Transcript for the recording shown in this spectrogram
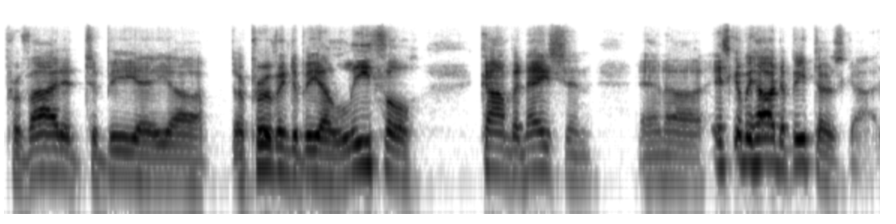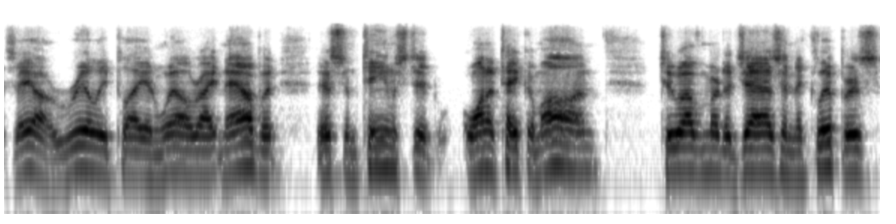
provided to be a, uh, they're proving to be a lethal combination. And uh, it's going to be hard to beat those guys. They are really playing well right now, but there's some teams that want to take them on. Two of them are the Jazz and the Clippers.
